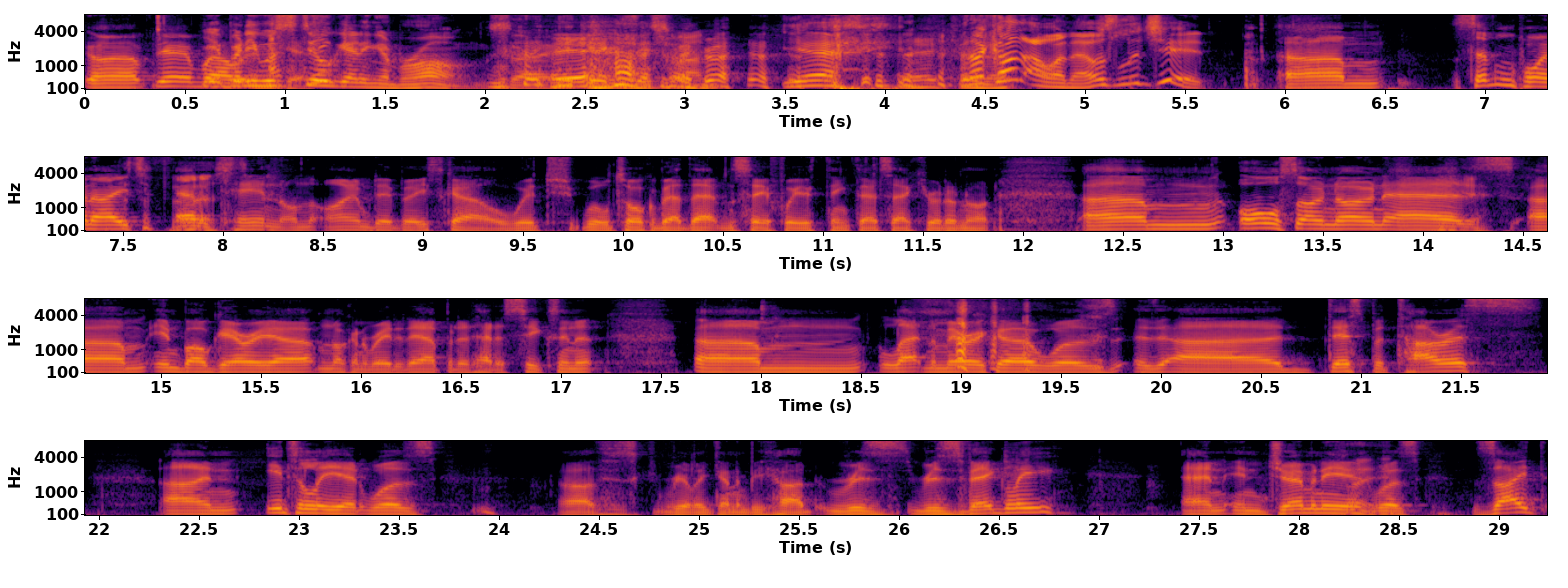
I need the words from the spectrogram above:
Uh, yeah, well, yeah, but he was okay. still getting them wrong. So Yeah. this one. Yeah. Yeah, but I got that one. That was legit. Um, 7.8 out of 10 on the IMDb scale, which we'll talk about that and see if we think that's accurate or not. Um, also known as um, in Bulgaria, I'm not going to read it out, but it had a six in it. Um, Latin America was uh, Despertares. Uh, in Italy, it was, oh, this is really going to be hard, Riz, Risvegli. And in Germany, it was Zeit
